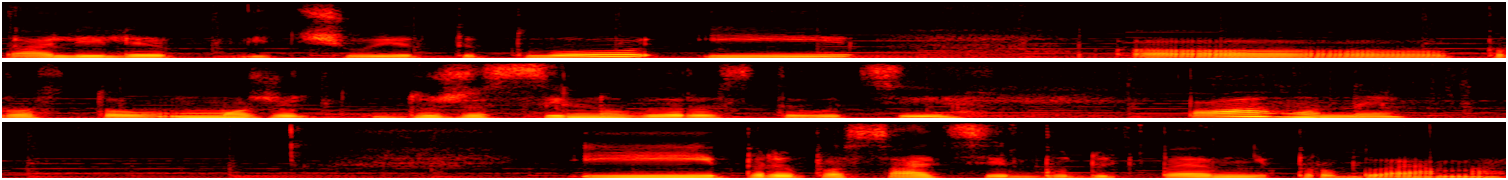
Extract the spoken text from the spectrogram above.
да, лілія відчує тепло і просто можуть дуже сильно вирости оці пагони, і при посадці будуть певні проблеми.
